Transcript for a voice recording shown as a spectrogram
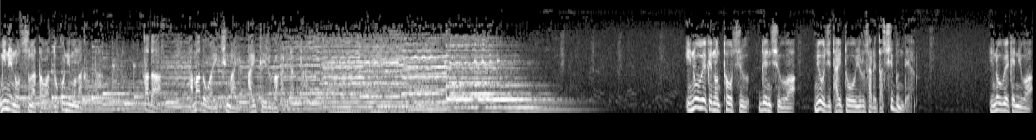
峰の姿はどこにもなかった。ただ雨戸が一枚開いているばかりだった。井上家の当主玄州は名字対等を許された士分である。井上家には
